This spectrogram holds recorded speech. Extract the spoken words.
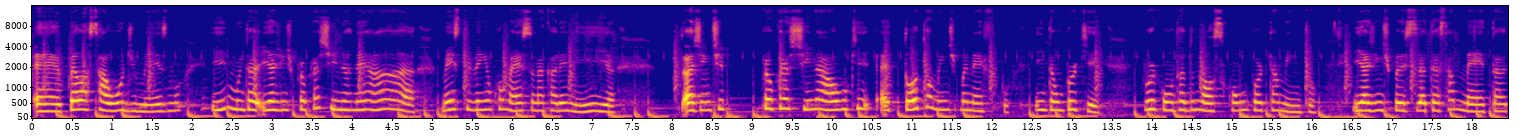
é, pela saúde mesmo. E, muita, e a gente procrastina, né? Ah, mês que vem eu começo na academia. A gente procrastina algo que é totalmente benéfico. Então, por quê? Por conta do nosso comportamento. E a gente precisa ter essa meta,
